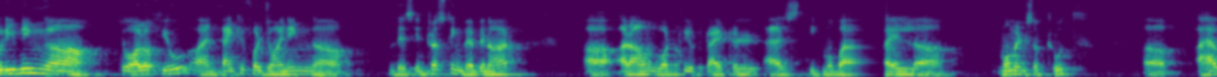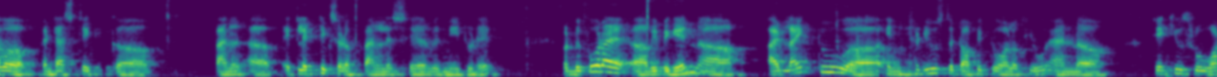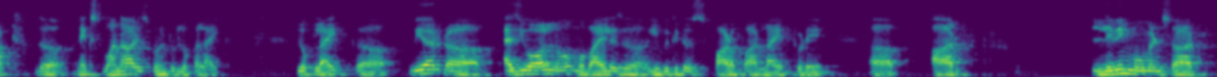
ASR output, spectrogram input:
good evening uh, to all of you, and thank you for joining uh, this interesting webinar uh, around what we've titled as the mobile uh, moments of truth. Uh, I have a fantastic uh, panel, eclectic set of panelists here with me today. But before I we begin, I'd like to introduce the topic to all of you and take you through what the next one hour is going to look like look like. Uh, we are, uh, as you all know, mobile is a ubiquitous part of our life today. Uh, our living moments are,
